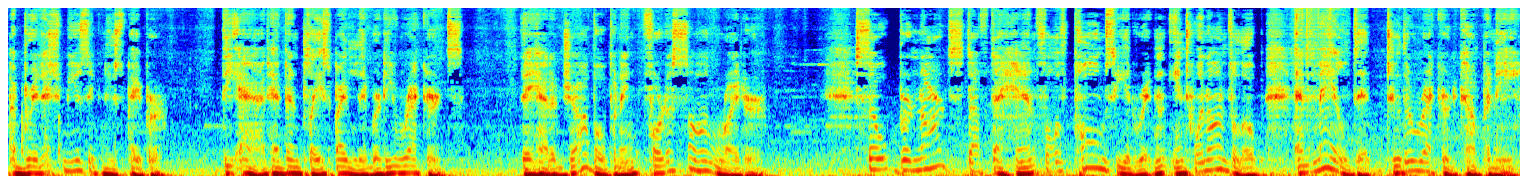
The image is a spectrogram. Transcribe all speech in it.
a British music newspaper. The ad had been placed by Liberty Records. They had a job opening for a songwriter. So Bernard stuffed a handful of poems he had written into an envelope and mailed it to the record company.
